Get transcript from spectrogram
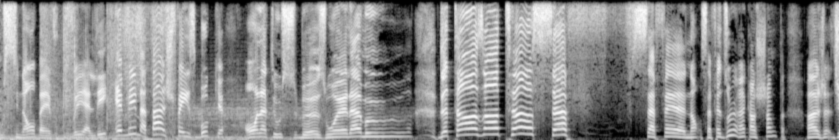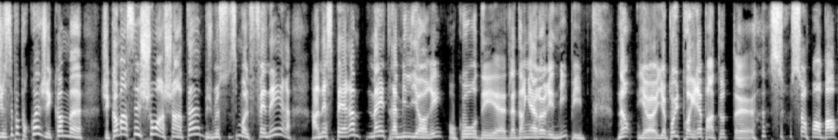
ou sinon ben vous pouvez aller aimer ma page Facebook. On a tous besoin d'amour. De temps en temps ça f- ça fait non, ça fait dur hein, quand je chante. Ah, je, je sais pas pourquoi, j'ai comme euh, j'ai commencé le show en chantant, puis je me suis dit moi le finir en espérant m'être amélioré au cours euh, de la dernière heure et demie, puis non, il y a, pas eu de progrès pantoute euh, sur, sur mon bord.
